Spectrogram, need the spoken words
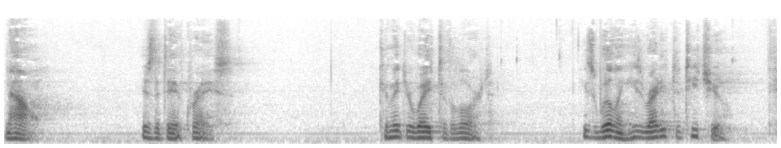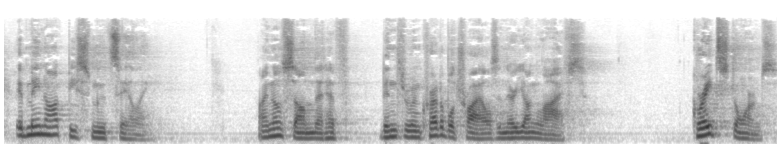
now is the day of grace. Commit your way to the Lord. He's willing, He's ready to teach you. It may not be smooth sailing. I know some that have been through incredible trials in their young lives, great storms,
